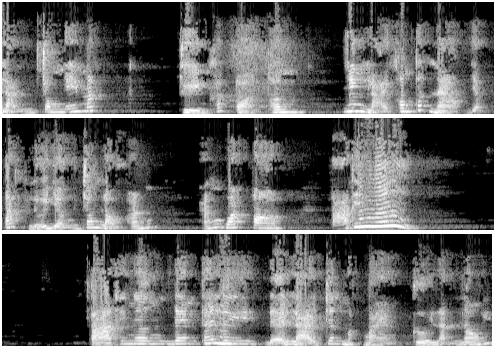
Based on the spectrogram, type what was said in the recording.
lạnh trong nháy mắt, truyền khắp toàn thân, nhưng lại không cách nào dập tắt lửa giận trong lòng hắn. Hắn quát to, tạ thiên ngân! Tạ thiên ngân đem cái ly để lại trên mặt bàn, cười lạnh nói,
